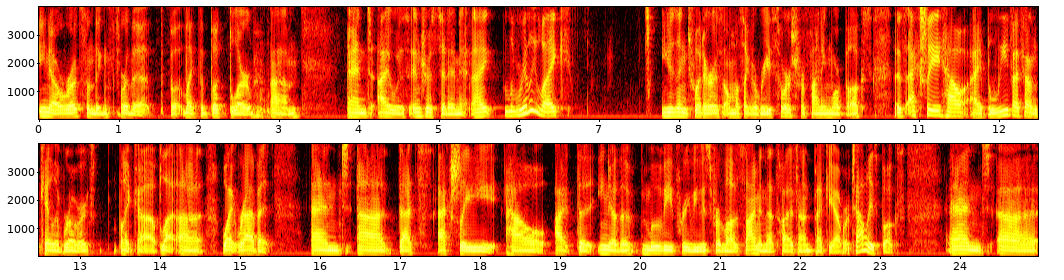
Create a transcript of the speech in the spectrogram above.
you know, wrote something for the, the book, like the book blurb, um, and I was interested in it. I really like using Twitter as almost like a resource for finding more books. That's actually how I believe I found Caleb Roehrig's like uh, uh, White Rabbit, and uh, that's actually how I the you know the movie previews for Love Simon. That's how I found Becky Albertalli's books, and uh,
